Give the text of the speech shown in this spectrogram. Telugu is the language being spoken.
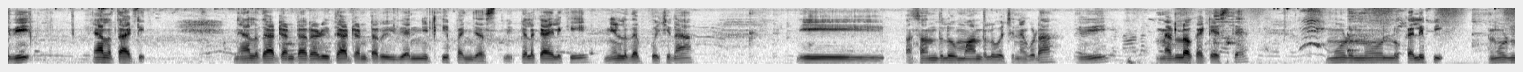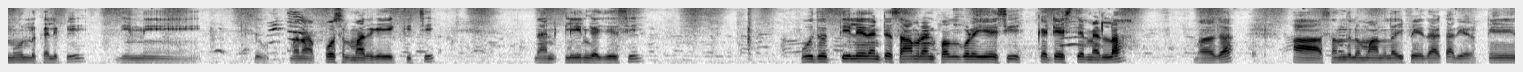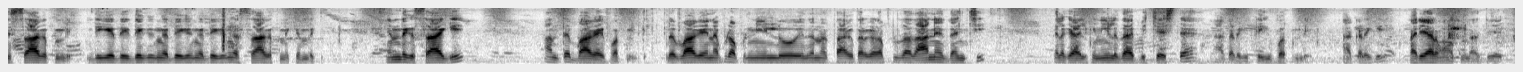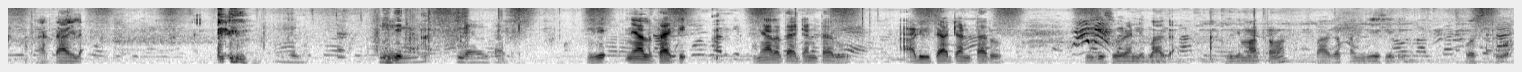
ఇది నేలతాటి. నేలతాటి అంటారు అడవి తాటి అంటారు ఇది అన్నిటికీ పనిచేస్తుంది. పిల్లకాయలకి నీళ్ళ దప్పుకొచ్చినా ఈ సందులు మాందులు వచ్చినా కూడా ఇది మెడలో కట్టేస్తే మూడు నూళ్ళు కలిపి మూడు నూళ్ళు కలిపి దీన్ని మన పూసల మాదిరిగా ఎక్కించి దాన్ని క్లీన్గా చేసి పూదొత్తి లేదంటే సాంబ్రాణి పొగ కూడా వేసి కట్టేస్తే మెడలో బాగా ఆ సందులు మాందులు అయిపోయేదాకా అది అట్నే సాగుతుంది. దిగే దిగంగా దిగంగా దిగంగా సాగుతుంది కిందకి. కిందకి సాగి అంతే బాగా అయిపోతుంది ఇలా బాగా అయినప్పుడు అప్పుడు నీళ్ళు ఏదైనా తాగుతారు కదా అప్పుడు దాన్నే దంచి పిల్లకాయలకి నీళ్ళు దాపిచ్చేస్తే అక్కడికి తెగిపోతుంది. అక్కడికి పరిహారం అవుతుంది అది ఆ కాయల. ఇది. ఇది నేల తాటి. నేల తాటి అంటారు అడవి తాటి అంటారు. ఇది చూడండి బాగా. ఇది మాత్రం బాగా పనిచేసేది. వస్తువు.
